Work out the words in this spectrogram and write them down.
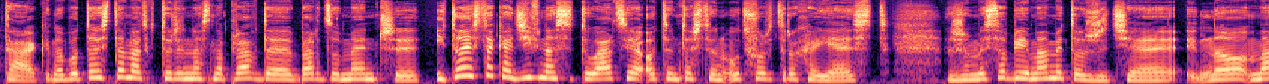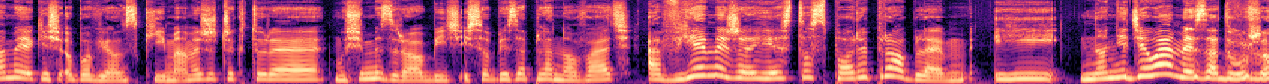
Tak, no bo to jest temat, który nas naprawdę bardzo męczy. I to jest taka dziwna sytuacja, o tym też ten utwór trochę jest, że my sobie mamy to życie, no mamy jakieś obowiązki, mamy rzeczy, które musimy zrobić i sobie zaplanować, a wiemy, że jest to spory problem i no nie działamy za dużo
